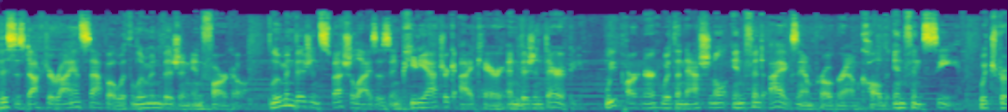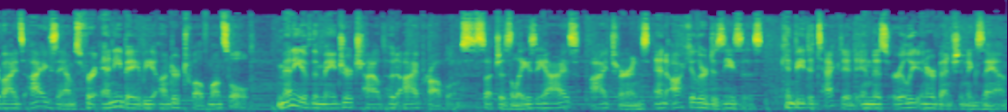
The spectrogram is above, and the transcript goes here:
This is Dr. Ryan Sappo with Lumen Vision in Fargo. Lumen Vision specializes in pediatric eye care and vision therapy. We partner with a national infant eye exam program called InfantSEE, which provides eye exams for any baby under 12 months old. Many of the major childhood eye problems, such as lazy eyes, eye turns, and ocular diseases, can be detected in this early intervention exam.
